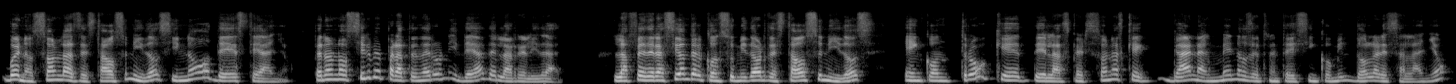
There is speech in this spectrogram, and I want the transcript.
Bueno, son las de Estados Unidos y no de este año, pero nos sirve para tener una idea de la realidad. La Federación del Consumidor de Estados Unidos encontró que de las personas que ganan menos de 35 mil dólares al año,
